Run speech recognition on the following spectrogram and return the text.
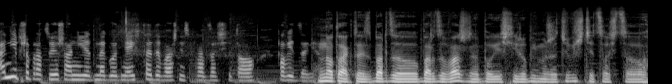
a nie przepracujesz ani jednego dnia i wtedy właśnie sprawdza się to powiedzenie. No tak, to jest bardzo, bardzo ważne, bo jeśli robimy rzeczywiście coś, co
